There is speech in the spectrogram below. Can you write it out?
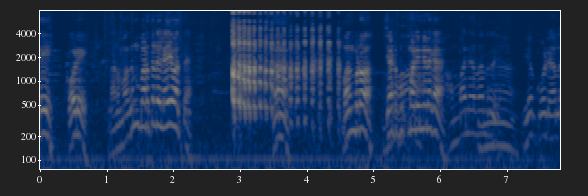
ಏಯ್ ಕೊಡಿ. ನನ್ನ ಮಗನ ಬರ್ತಡೇ ಲೇ ಇವತ್ತ. ಬಂದ್ಬಿಡು ಜೆಟ್ ಬುಕ್ ಮಾಡಿ ನಿನಗ ಅಂಬಾನಿ ಅದನ್ರಿ ಏ ಕೋಡಿ ಅಲ್ಲ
